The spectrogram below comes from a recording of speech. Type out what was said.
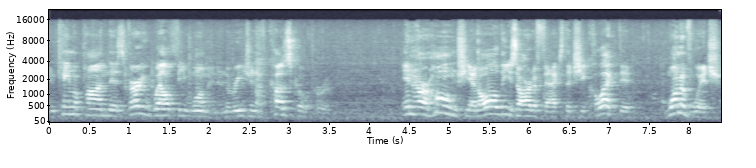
and came upon this very wealthy woman in the region of Cuzco, Peru. In her home, she had all these artifacts that she collected, one of which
